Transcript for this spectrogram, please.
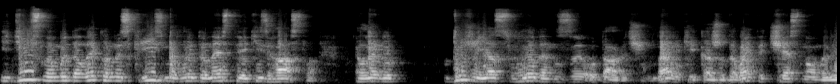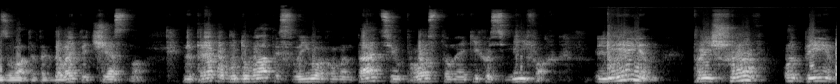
І дійсно ми далеко не скрізь могли донести якісь гасла. Але ну, дуже я згоден з Одаричем, да, який каже, давайте чесно аналізувати, так давайте чесно. Не треба будувати свою аргументацію просто на якихось міфах. Ленін прийшов один,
